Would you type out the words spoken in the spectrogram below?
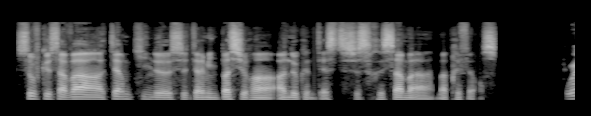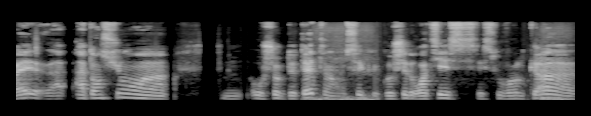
sauf que ça va à un terme qui ne se termine pas sur un, no contest. Ce serait ça ma, ma préférence. Ouais, attention au choc de tête. Hein. On sait que gaucher-droitier, c'est souvent le cas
